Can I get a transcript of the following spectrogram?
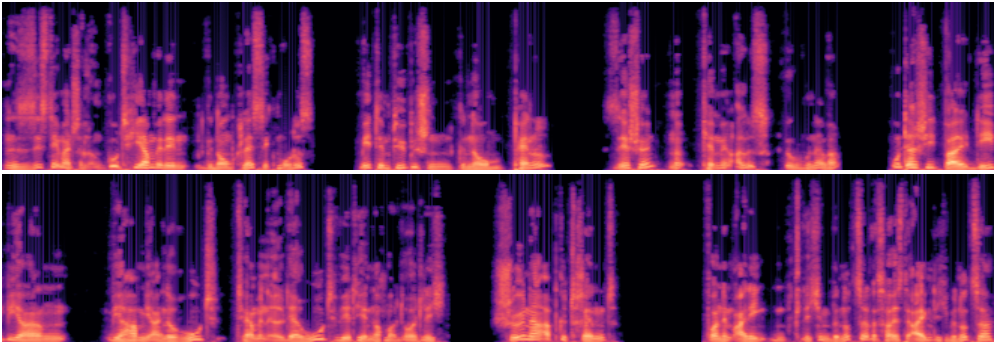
hier? Systemeinstellung. Gut, hier haben wir den GNOME Classic Modus mit dem typischen GNOME Panel. Sehr schön, ne? Kennen wir alles. Wunderbar. Unterschied bei Debian, wir haben hier eine Root-Terminal. Der Root wird hier nochmal deutlich schöner abgetrennt von dem eigentlichen Benutzer. Das heißt, der eigentliche Benutzer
